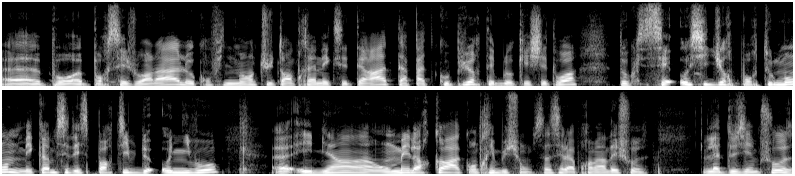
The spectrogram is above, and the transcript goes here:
euh, pour pour ces joueurs-là. Le confinement, tu t'entraînes, etc. T'as pas de coupure, tu es bloqué chez toi. Donc c'est aussi dur pour tout le monde. Mais comme c'est des sportifs de haut niveau, euh, eh bien on met leur corps à contribution. Ça c'est la première des choses. La deuxième chose,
